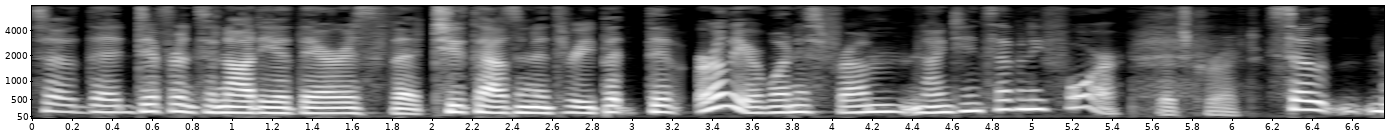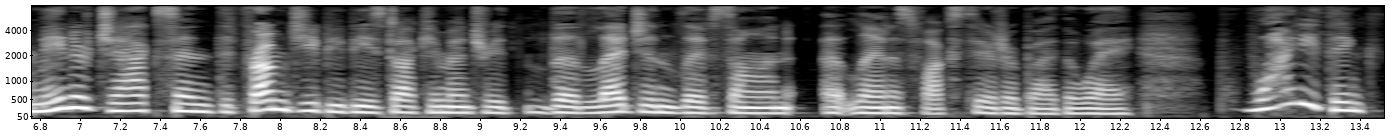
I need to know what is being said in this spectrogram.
So the difference in audio there is the 2003, but the earlier one is from 1974. That's correct. So Maynard Jackson from GPB's documentary, The Legend Lives On, Atlanta's Fox Theater, by the way. Why do you think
